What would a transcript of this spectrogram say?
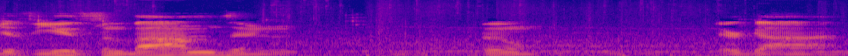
just use some bombs and boom, they're gone.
